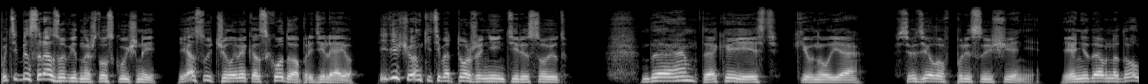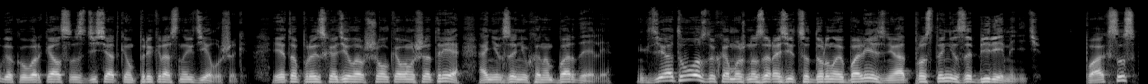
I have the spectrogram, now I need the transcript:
По тебе сразу видно, что скучный. Я суть человека сходу определяю. И девчонки тебя тоже не интересуют». «Да, так и есть», — кивнул я. «Все дело в пресыщении. Я недавно долго кувыркался с десятком прекрасных девушек, и это происходило в шелковом шатре, а не в занюханном борделе, где от воздуха можно заразиться дурной болезнью, а от простыни забеременеть. Паксус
